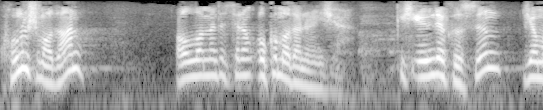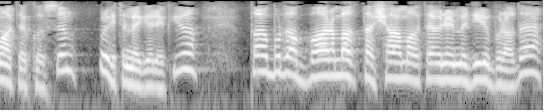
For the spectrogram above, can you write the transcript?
konuşmadan Allah Mehmet Selam okumadan önce. Kişi evinde kılsın, cemaate kılsın. Bunu getirme gerekiyor. Tabi burada bağırmak da, çağırmak da önemli değil burada.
